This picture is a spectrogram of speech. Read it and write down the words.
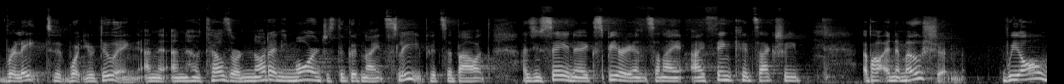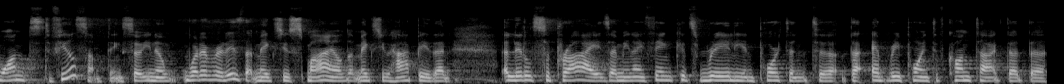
relate to what you're doing, and, and hotels are not anymore just a good night's sleep. It's about, as you say, an experience, and I, I think it's actually about an emotion. We all want to feel something. So, you know, whatever it is that makes you smile, that makes you happy, that a little surprise. I mean, I think it's really important to, that every point of contact that the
